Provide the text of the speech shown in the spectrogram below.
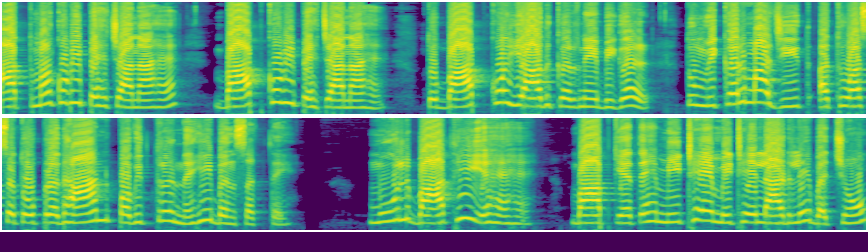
आत्मा को भी पहचाना है, बाप को भी पहचाना है। तो बाप को याद करने बिगर तुम विकर्माजीत अथवा सतो प्रधान पवित्र नहीं बन सकते। मूल बात ही यह है। बाप कहते हैं, मीठे मीठे लाडले बच्चों,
